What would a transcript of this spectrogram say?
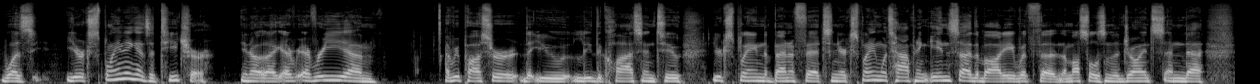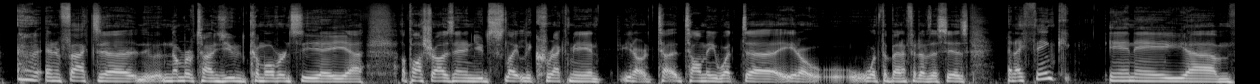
was you're explaining as a teacher. You know, like every every um, every posture that you lead the class into, you're explaining the benefits and you're explaining what's happening inside the body with the, the muscles and the joints. And uh, and in fact, uh, a number of times you'd come over and see a uh, a posture I was in, and you'd slightly correct me and you know t- tell me what uh, you know what the benefit of this is. And I think in a um,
